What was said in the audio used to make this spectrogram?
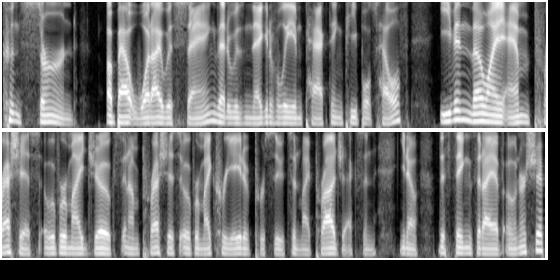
concerned about what I was saying, that it was negatively impacting people's health, even though I am precious over my jokes and I'm precious over my creative pursuits and my projects and, you know, the things that I have ownership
